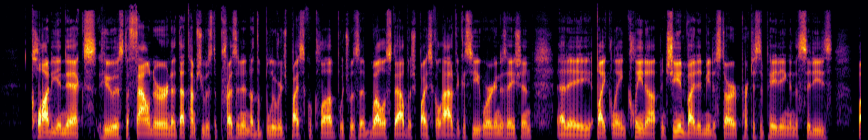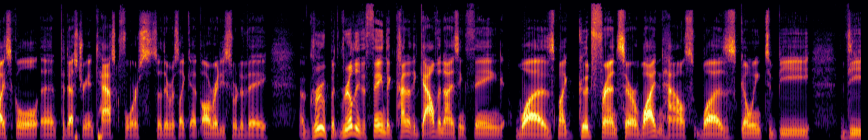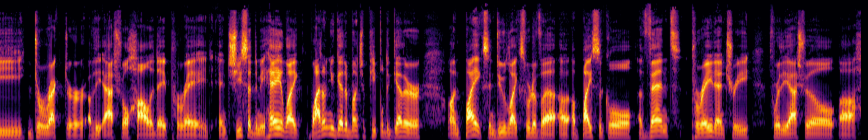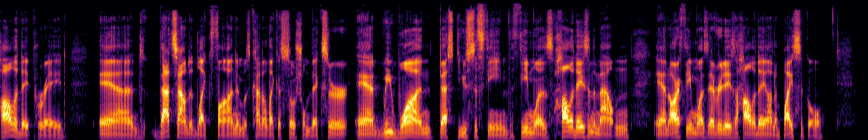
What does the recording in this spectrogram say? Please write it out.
Claudia Nix, who is the founder, and at that time she was the president of the Blue Ridge Bicycle Club, which was a well established bicycle advocacy organization, at a bike lane cleanup. And she invited me to start participating in the city's bicycle and pedestrian task force. So there was like a, already sort of a, a group. But really, the thing, the kind of the galvanizing thing was my good friend Sarah Widenhouse was going to be the director of the Asheville Holiday Parade. And she said to me, Hey, like, why don't you get a bunch of people together on bikes and do like sort of a, a, bicycle event parade entry for the Asheville uh, Holiday Parade? And that sounded like fun and was kind of like a social mixer. And we won Best Use of Theme. The theme was Holidays in the Mountain, and our theme was Every Day's a Holiday on a Bicycle.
